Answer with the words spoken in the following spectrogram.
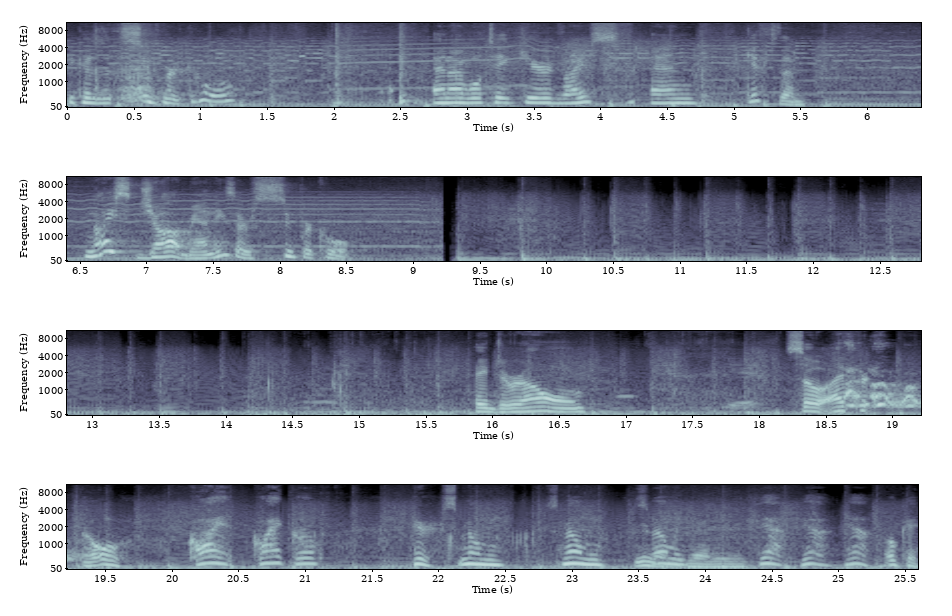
because it's super cool. And I will take your advice and gift them. Nice job, man. These are super cool. Hey, Jerome. So I. Oh, quiet, quiet, girl. Here, smell me, smell me, smell me. Yeah, yeah, yeah. Okay.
